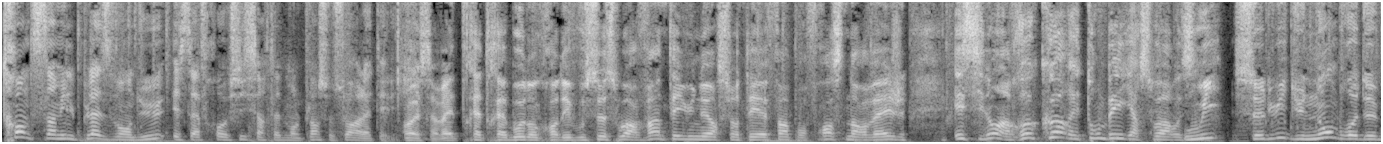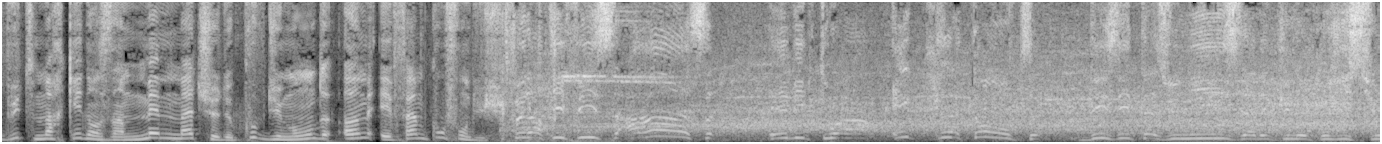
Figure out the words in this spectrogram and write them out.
35 000 places vendues, et ça fera aussi certainement le plein ce soir à la télé. Ouais, ça va être très très beau. Donc rendez-vous ce soir 21h sur TF1 pour France-Norvège. Et sinon, un record est tombé hier soir aussi. Oui, celui du nombre de buts marqués dans un même match de Coupe du Monde, hommes et femmes confondus. Feu d'artifice à Reims et victoire éclatante des États-Unis avec une opposition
